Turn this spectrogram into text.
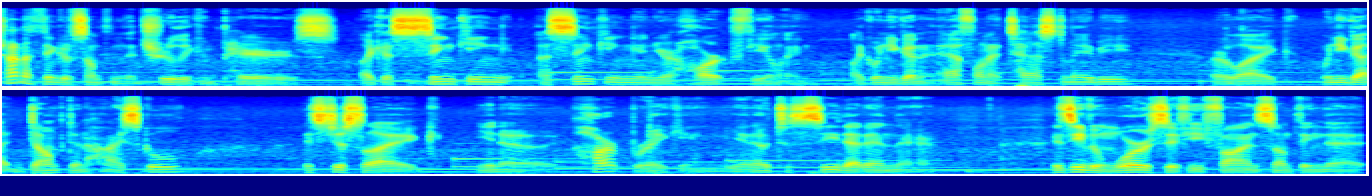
I'm trying to think of something that truly compares, like a sinking, a sinking in your heart feeling, like when you got an F on a test, maybe, or like when you got dumped in high school, it's just like, you know, heartbreaking, you know, to see that in there. It's even worse if you find something that,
